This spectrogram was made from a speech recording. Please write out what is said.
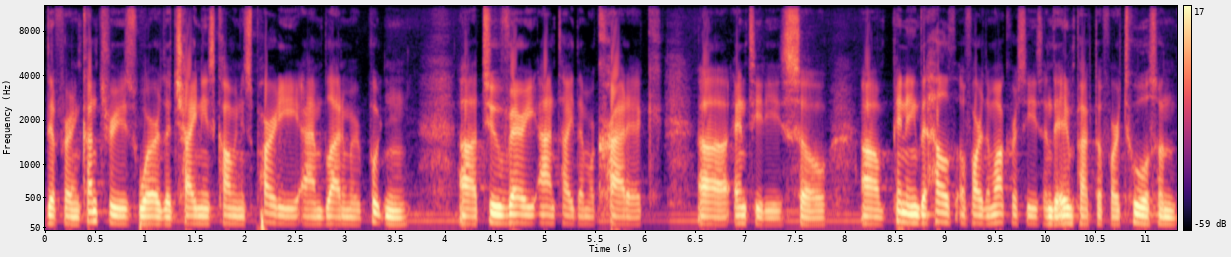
different countries were the Chinese Communist Party and Vladimir Putin, uh, two very anti-democratic uh, entities. So um, pinning the health of our democracies and the impact of our tools on,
